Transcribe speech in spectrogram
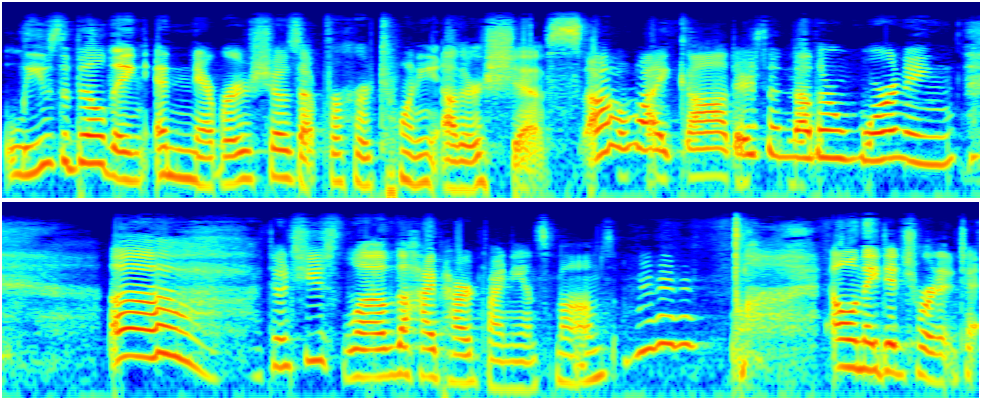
leaves the building, and never shows up for her 20 other shifts. Oh my god, there's another warning. Oh, don't you just love the high powered finance moms? oh, and they did shorten it to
